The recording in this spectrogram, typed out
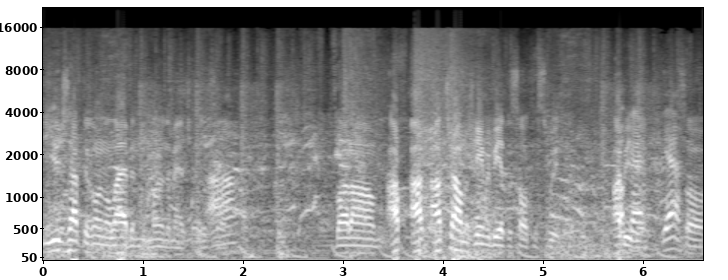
You just have to go in the lab and learn the matchup. Uh-huh. But um, I, I, I'll challenge Game to be at the Salty Suite. I'll be there. yeah. So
